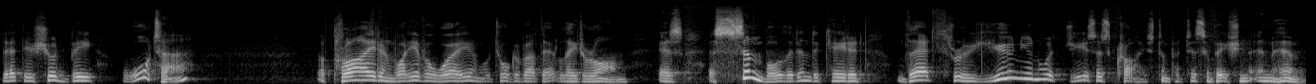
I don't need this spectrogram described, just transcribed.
that there should be water applied in whatever way, and we'll talk about that later on, as a symbol that indicated that through union with Jesus Christ and participation in Him,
